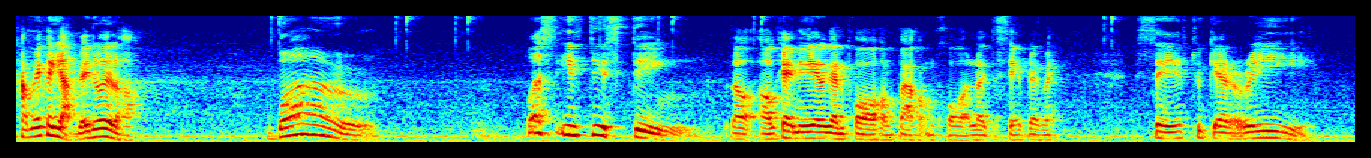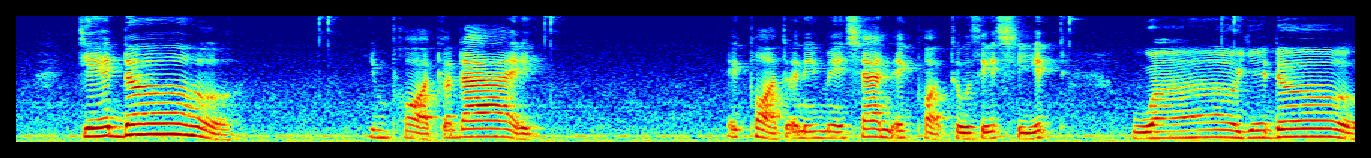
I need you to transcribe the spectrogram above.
ทำให้ขยับได้ด้วยเหรอ ว้าว what is this thing เราเอาแค่นี้แล้วกันพอของปากของคอเราจะเซฟได้ไหม save to gallery j a d e r import ก็ได้ export to animation export to sheet ว้าวเยเดอร์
